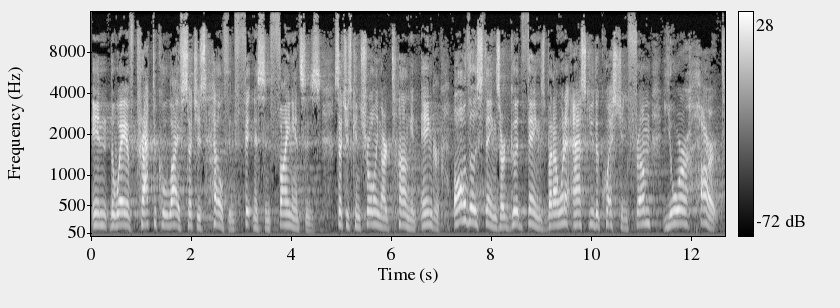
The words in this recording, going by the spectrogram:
in the way of practical life, such as health and fitness and finances, such as controlling our tongue and anger. All those things are good things, but I want to ask you the question from your heart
